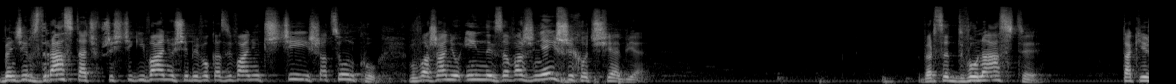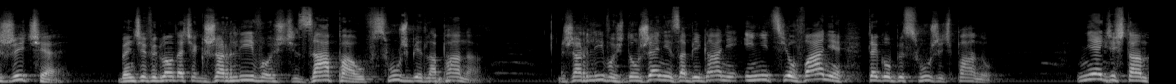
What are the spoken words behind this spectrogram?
będzie wzrastać w prześcigiwaniu siebie, w okazywaniu czci i szacunku, w uważaniu innych za ważniejszych od siebie. Werset dwunasty. Takie życie będzie wyglądać jak żarliwość, zapał w służbie dla Pana. Żarliwość, dążenie, zabieganie, inicjowanie tego, by służyć Panu. Nie gdzieś tam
